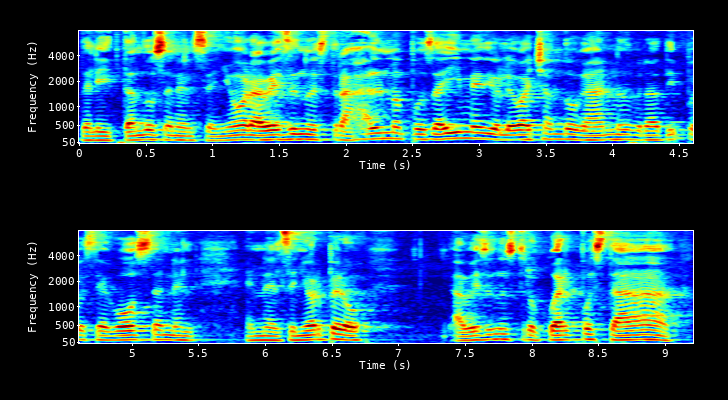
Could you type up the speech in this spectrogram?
deleitándose en el Señor. A veces nuestra alma, pues ahí medio le va echando ganas, ¿verdad? Y pues se goza en el, en el Señor, pero a veces nuestro cuerpo está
